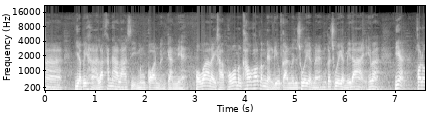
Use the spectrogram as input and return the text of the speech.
มาอย่าไปหาลัคนาราศีมังกรเหมือนกันเนี่ยเพราะว่าอะไรครับเพราะว่ามันเข้าเข้าตำแหน่งเดียวกันมันจะช่วยกันไหมมันก็ช่วยกันไม่ได้ใช่ป่ะเนี่ยพอเรา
